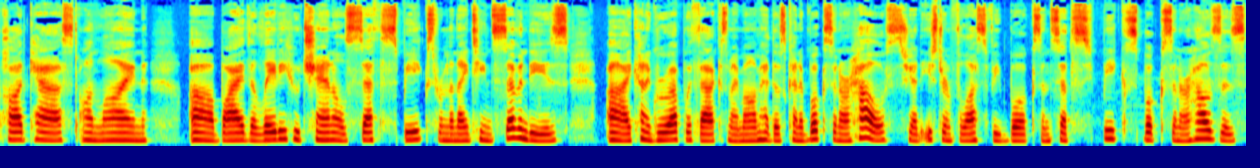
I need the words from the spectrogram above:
podcast online uh, by the lady who channels Seth Speaks from the 1970s. Uh, I kind of grew up with that because my mom had those kind of books in our house. She had Eastern philosophy books and Seth Speaks books in our houses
